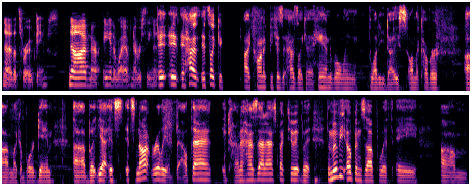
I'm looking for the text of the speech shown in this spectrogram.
No, that's Road Games. No, I've never. Either way, I've never seen it. It it, it has. It's like a iconic because it has like a hand rolling bloody dice on the cover, um, like a board game. Uh, but yeah, it's it's not really about that. It kind of has that aspect to it, but the movie opens up with a um,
